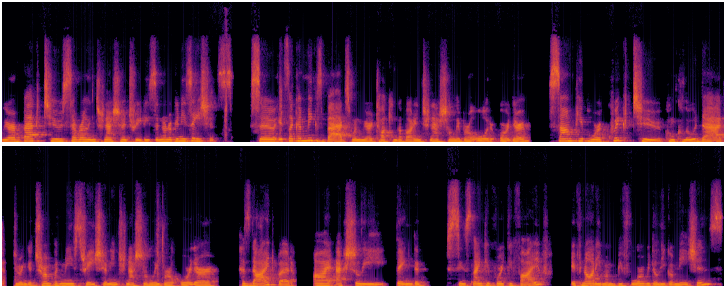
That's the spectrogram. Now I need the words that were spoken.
we are back to several international treaties and organizations. So it's like a mixed bag when we are talking about international liberal order. Some people were quick to conclude that during the Trump administration, international liberal order has died. But I actually think that since 1945, if not even before with the League of Nations,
